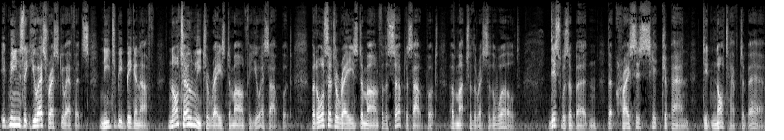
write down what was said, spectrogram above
It means that US rescue efforts need to be big enough not only to raise demand for US output, but also to raise demand for the surplus output of much of the rest of the world. This was a burden that crisis hit Japan did not have to bear.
